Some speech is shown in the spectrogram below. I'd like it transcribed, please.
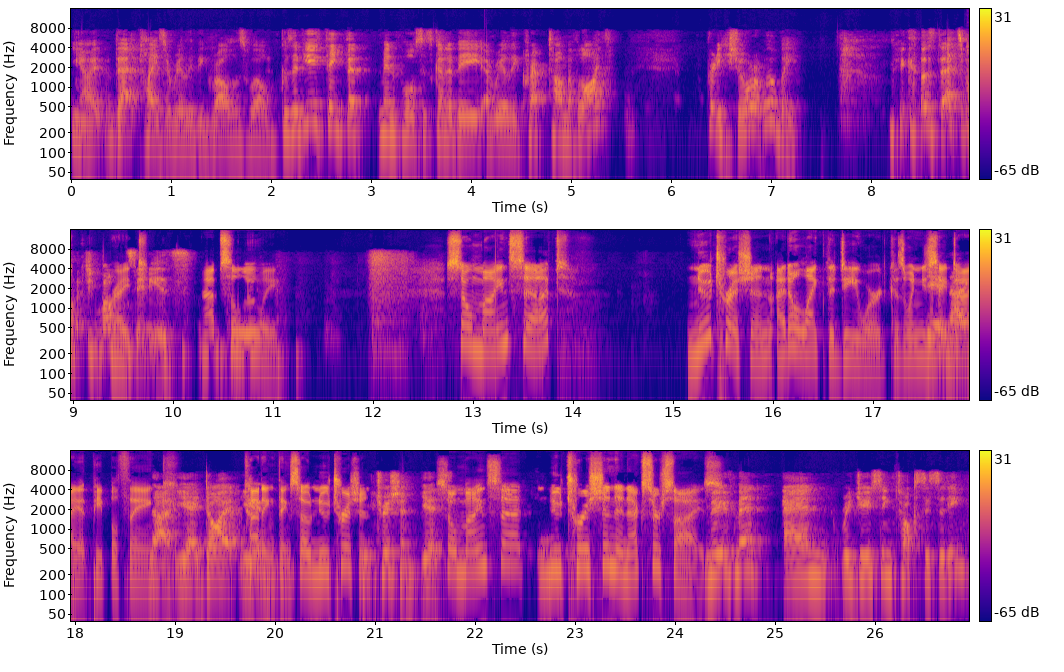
you know that plays a really big role as well. Because if you think that menopause is going to be a really crap time of life, pretty sure it will be, because that's what your mindset right. is. Absolutely. So mindset nutrition i don't like the d word because when you yeah, say no. diet people think no yeah diet cutting yeah. things so nutrition nutrition yes so mindset nutrition and exercise movement and reducing toxicity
